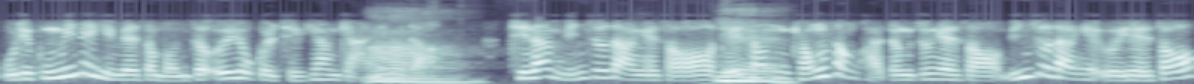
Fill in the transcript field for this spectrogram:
우리 국민의힘에서 먼저 의혹을 제기한 게 아닙니다. 아. 지난 민주당에서 예. 대선 경선 과정 중에서 민주당에 의해서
